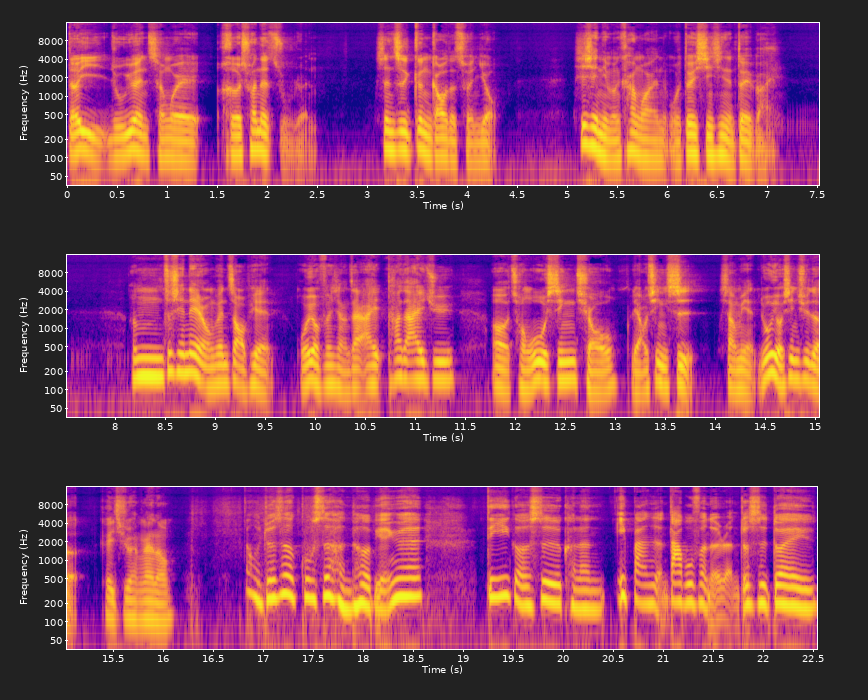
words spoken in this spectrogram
得以如愿成为河川的主人，甚至更高的存有。谢谢你们看完我对星星的对白。嗯，这些内容跟照片我有分享在 i 他的 IG 呃宠物星球聊性室上面，如果有兴趣的可以去看看哦。但我觉得这个故事很特别，因为第一个是可能一般人大部分的人就是对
